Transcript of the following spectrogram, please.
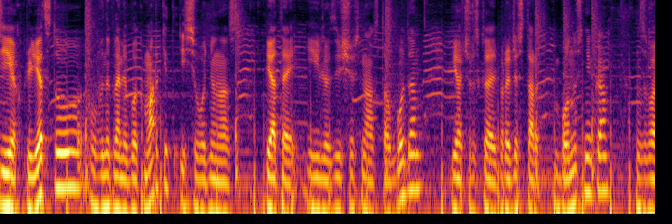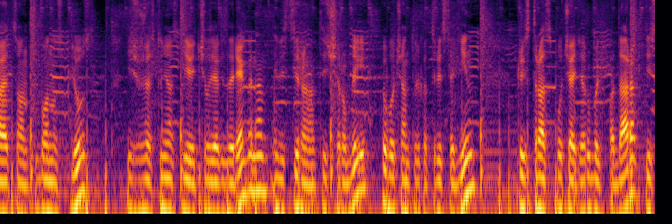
Всех приветствую, вы на канале Black Market и сегодня у нас 5 июля 2016 года. Я хочу рассказать про рестарт бонусника, называется он Бонус Плюс. Здесь уже 199 человек зарегано, инвестировано 1000 рублей, выплачено только 31. При регистрации получаете рубль в подарок, здесь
